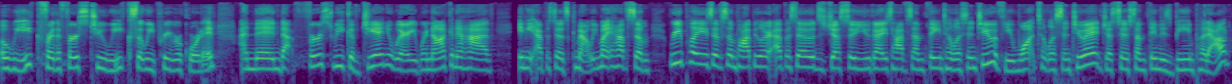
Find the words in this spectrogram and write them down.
a week for the first two weeks that we pre recorded. And then that first week of January, we're not going to have any episodes come out. We might have some replays of some popular episodes just so you guys have something to listen to if you want to listen to it, just so something is being put out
